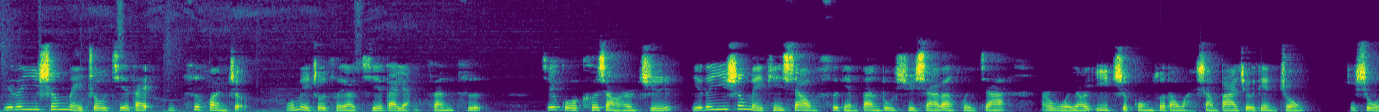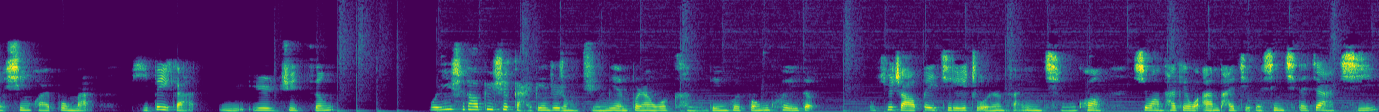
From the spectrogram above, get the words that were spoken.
别的医生每周接待一次患者，我每周则要接待两三次，结果可想而知。别的医生每天下午四点半陆续下班回家。而我要一直工作到晚上八九点钟，这使我心怀不满，疲惫感与日俱增。我意识到必须改变这种局面，不然我肯定会崩溃的。我去找贝基里主任反映情况，希望他给我安排几个星期的假期，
